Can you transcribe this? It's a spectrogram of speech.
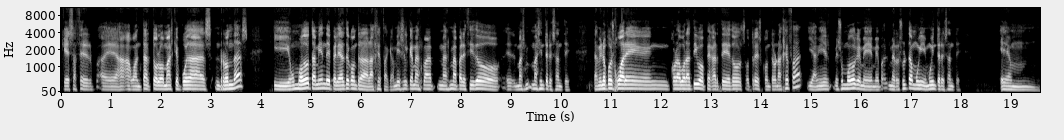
que es hacer aguantar todo lo más que puedas rondas y un modo también de pelearte contra la jefa, que a mí es el que más, más me ha parecido el más, más interesante. También lo puedes jugar en colaborativo, pegarte dos o tres contra una jefa, y a mí es, un modo que me, me- me resulta muy, muy interesante. Em,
